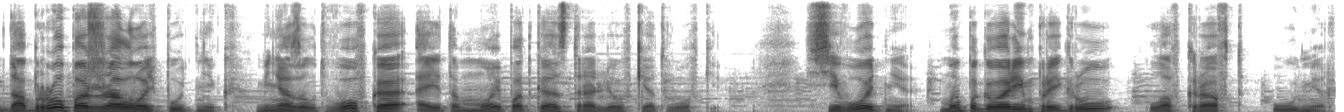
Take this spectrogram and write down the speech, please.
Добро пожаловать, путник! Меня зовут Вовка, а это мой подкаст «Ролевки от Вовки». Сегодня мы поговорим про игру Lovecraft умер.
